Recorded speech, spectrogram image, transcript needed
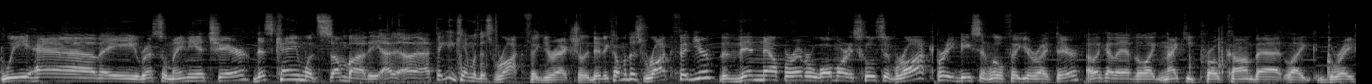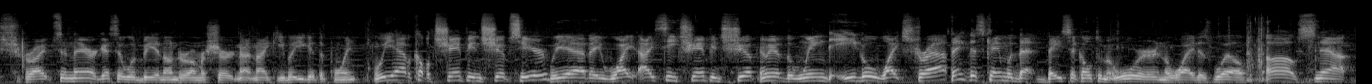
We have a WrestleMania chair. This came with somebody. I, I think it came with this Rock figure, actually. Did it come with this Rock figure? The then now forever Walmart exclusive Rock? Pretty decent little figure right there. I like how they have the like Nike Pro Combat like gray stripes in there. I guess it would be an Under Armour shirt, not Nike, but you get the point. We have a couple championships here. We have a white IC championship, and we have the Winged Eagle white strap. I think this came with that basic Ultimate Warrior in the white as well. Oh, snap.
